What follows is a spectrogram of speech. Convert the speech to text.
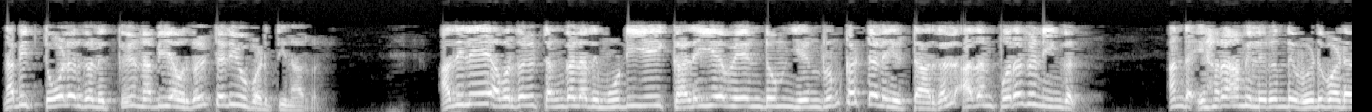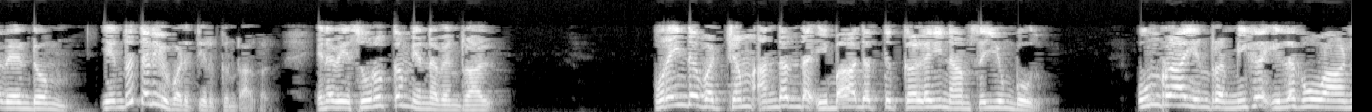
நபி தோழர்களுக்கு நபி அவர்கள் தெளிவுபடுத்தினார்கள். அதிலே அவர்கள் தங்களது முடியை களைய வேண்டும் என்றும் கட்டளையிட்டார்கள். அதன் பிறகு நீங்கள் அந்த இஹராமிலிருந்து விடுபட வேண்டும் என்று தெளிவுபடுத்தியிருக்கின்றார்கள். எனவே சுருக்கம் என்னவென்றால் குறைந்தபட்சம் அந்தந்த இபாதத்துக்களை நாம் செய்யும் போது உம்ரா என்ற மிக இலகுவான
